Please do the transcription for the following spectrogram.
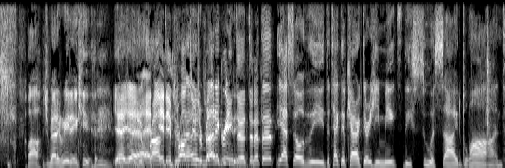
Wow, dramatic reading. Yeah, yeah. An impromptu, dramatic, reading. Dun, dun, dun, dun. Yeah, so the detective character he meets the suicide blonde,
